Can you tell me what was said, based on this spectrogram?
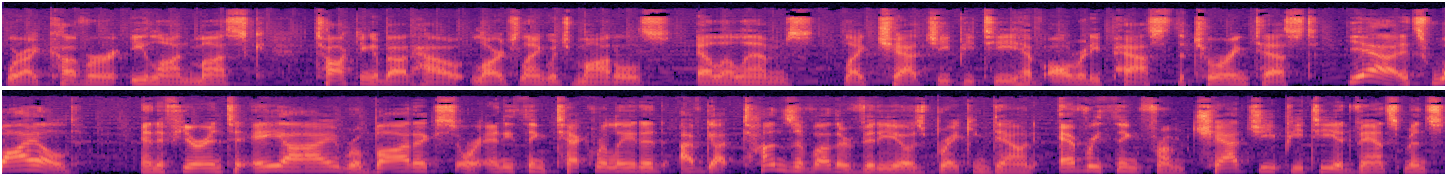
where I cover Elon Musk, talking about how large language models, LLMs, like ChatGPT have already passed the Turing test. Yeah, it's wild. And if you're into AI, robotics, or anything tech related, I've got tons of other videos breaking down everything from ChatGPT advancements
